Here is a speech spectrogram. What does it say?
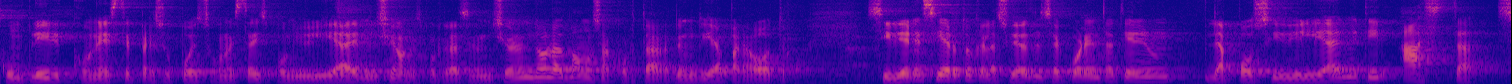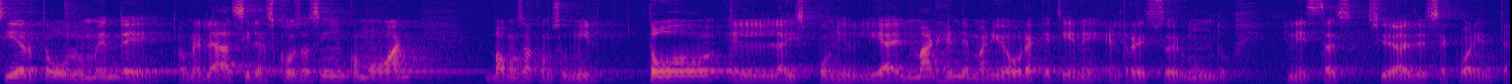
cumplir con este presupuesto, con esta disponibilidad de emisiones, porque las emisiones no las vamos a cortar de un día para otro. Si bien es cierto que las ciudades del C40 tienen la posibilidad de emitir hasta cierto volumen de toneladas, si las cosas siguen como van, vamos a consumir toda la disponibilidad, el margen de maniobra que tiene el resto del mundo en estas ciudades del C40.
